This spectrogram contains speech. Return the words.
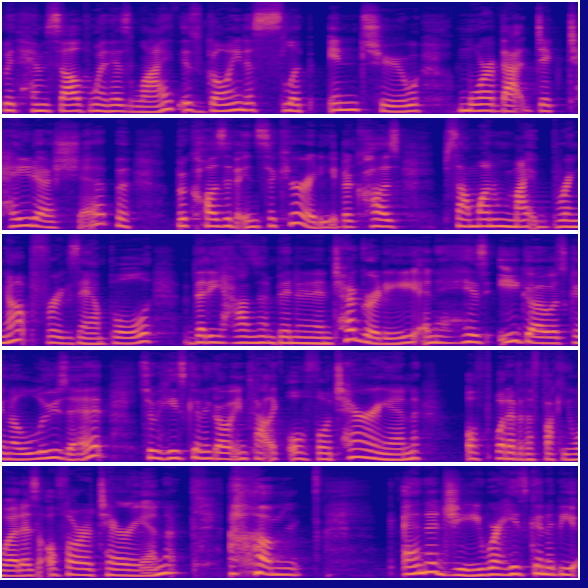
with himself with his life is going to slip into more of that dictatorship because of insecurity, because someone might bring up, for example, that he hasn't been in integrity and his ego is going to lose it. So, he's going to go into that like authoritarian, or whatever the fucking word is, authoritarian um, energy where he's going to be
